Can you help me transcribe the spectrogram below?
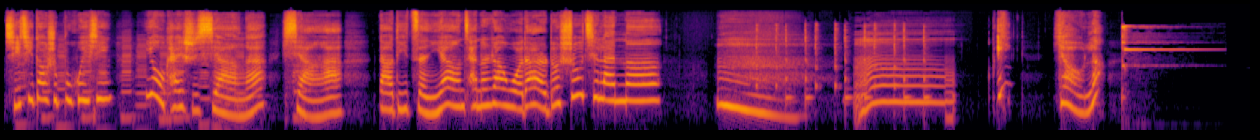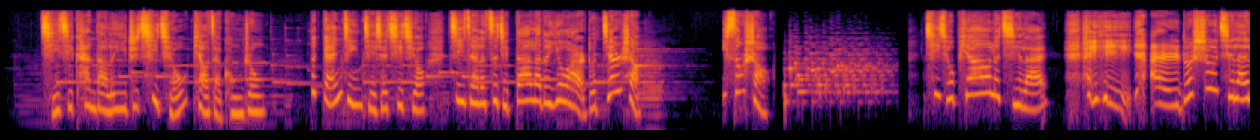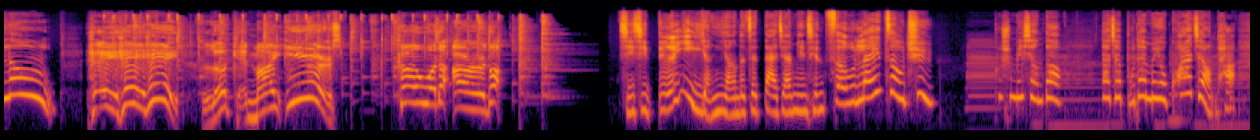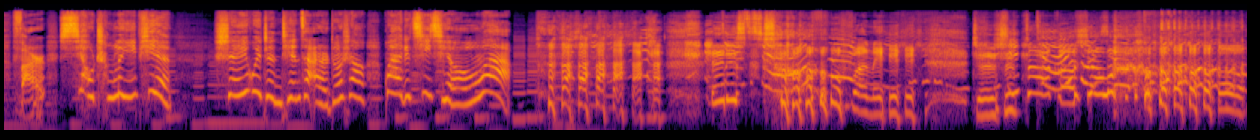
琪琪倒是不灰心，又开始想啊想啊，到底怎样才能让我的耳朵竖起来呢？嗯嗯，咦，有了！琪琪看到了一只气球飘在空中，他赶紧解下气球，系在了自己耷拉的右耳朵尖上，一松手。气球飘了起来，嘿嘿，耳朵竖起来喽！Hey hey hey，look at my ears，看我的耳朵！琪琪得意洋洋的在大家面前走来走去，可是没想到，大家不但没有夸奖他，反而笑成了一片。谁会整天在耳朵上挂个气球啊？哈哈哈哈哈哈！It is so funny，真是太好笑了！哈哈哈哈哈！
